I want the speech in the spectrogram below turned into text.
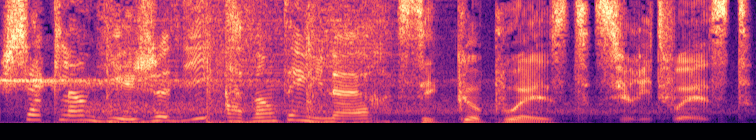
Chaque lundi et jeudi à 21h. C'est Cop West sur It West.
